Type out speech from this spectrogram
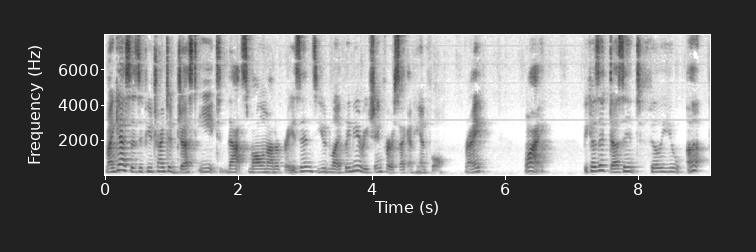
My guess is if you tried to just eat that small amount of raisins, you'd likely be reaching for a second handful, right? Why? Because it doesn't fill you up.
